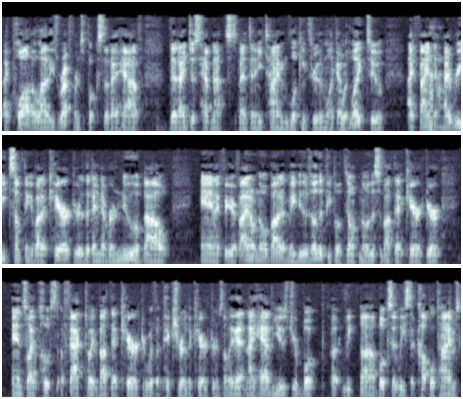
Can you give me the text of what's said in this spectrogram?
I pull out a lot of these reference books that I have that I just have not spent any time looking through them like I would like to. I find I read something about a character that I never knew about, and I figure if I don't know about it, maybe there's other people that don't know this about that character, and so I post a factoid about that character with a picture of the character and stuff like that. And I have used your book uh, le- uh, books at least a couple times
